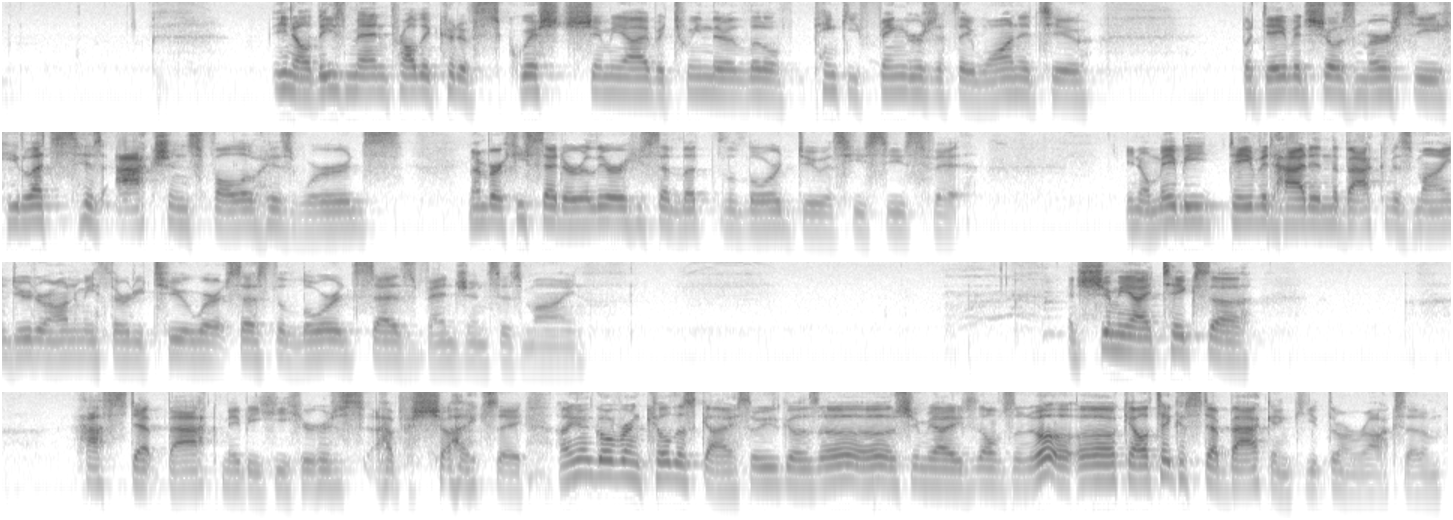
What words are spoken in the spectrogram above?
you know, these men probably could have squished Shimei between their little pinky fingers if they wanted to. But David shows mercy. He lets his actions follow his words. Remember, he said earlier, he said, Let the Lord do as he sees fit. You know, maybe David had in the back of his mind Deuteronomy 32, where it says, The Lord says, Vengeance is mine. And Shimei takes a, half step back, maybe he hears Abishai say, I'm going to go over and kill this guy. So he goes, oh, oh Shimei, all of a sudden, oh, oh, okay, I'll take a step back and keep throwing rocks at him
